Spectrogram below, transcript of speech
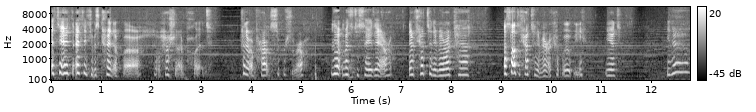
I think I think he was kind of uh, how should I put it? Kind of a proud superhero. Not much to say there. Now Captain America. I saw the Captain America movie, and you know,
